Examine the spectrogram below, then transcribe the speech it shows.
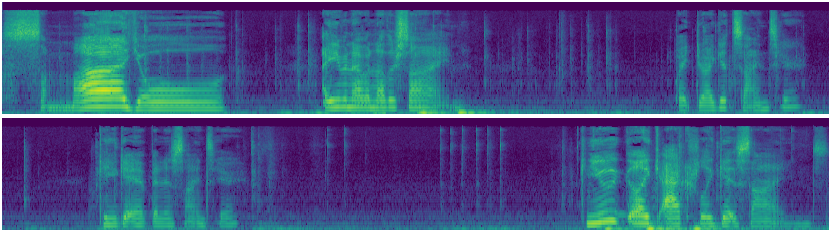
Smile. I even have another sign. Wait, do I get signs here? Can you get infinite signs here? Can you, like, actually get signs?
